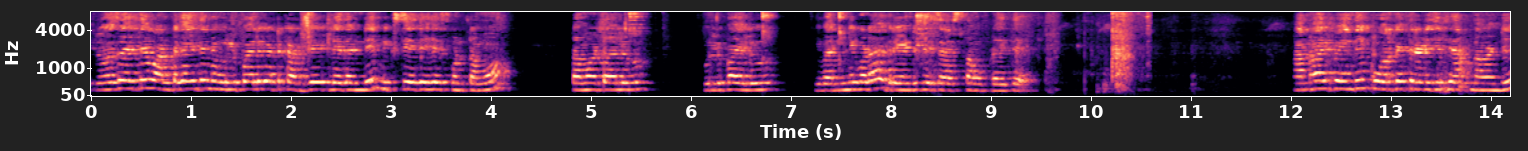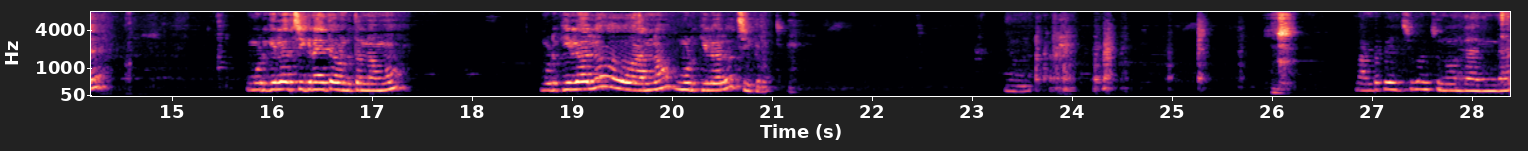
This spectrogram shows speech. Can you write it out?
ఈరోజు అయితే వంటగా అయితే నేను ఉల్లిపాయలు గట్ట కట్ చేయట్లేదండి. మిక్సీ అయితే చేసుకుంటాము టమాటాలు ఉల్లిపాయలు ఇవన్నీ కూడా గ్రైండ్ చేసేస్తాం ఇప్పుడైతే. అన్నం అయిపోయింది. కూరకైతే రెడీ చేసేస్తున్నామండి. మూడు కిలోలు చికెన్ అయితే వండుతున్నాము. మూడు కిలోలు అన్నం మూడు కిలోలు చికెన్. మంట పెంచి కొంచెం నూనె తాగిందా?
